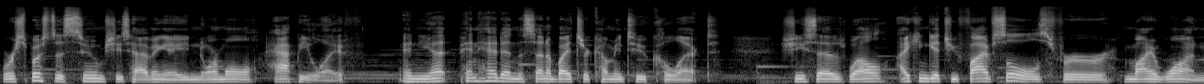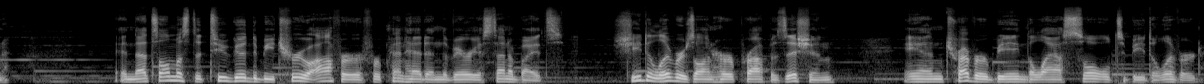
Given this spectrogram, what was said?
We're supposed to assume she's having a normal, happy life. And yet, Pinhead and the Cenobites are coming to collect. She says, Well, I can get you five souls for my one. And that's almost a too good to be true offer for Pinhead and the various Cenobites. She delivers on her proposition, and Trevor being the last soul to be delivered.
